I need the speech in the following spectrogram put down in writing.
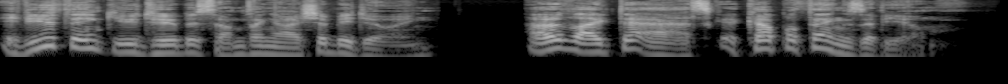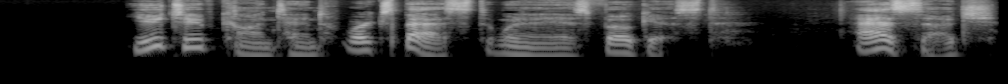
if you think YouTube is something I should be doing, I would like to ask a couple things of you. YouTube content works best when it is focused. As such,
